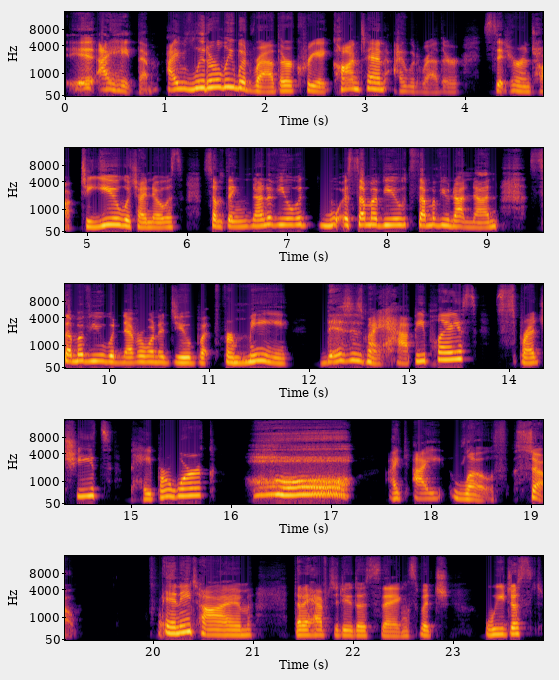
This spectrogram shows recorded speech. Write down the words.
it, I hate them. I literally would rather create content. I would rather sit here and talk to you, which I know is something none of you would, some of you, some of you, not none, some of you would never want to do. But for me, this is my happy place. spreadsheets, paperwork. Oh, I, I loathe. So anytime that I have to do those things, which we just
